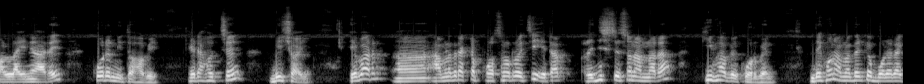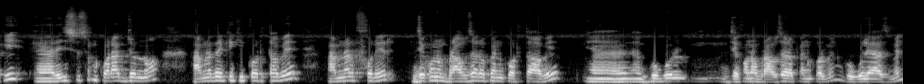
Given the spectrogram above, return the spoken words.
অনলাইনে আরে করে নিতে হবে। এটা হচ্ছে বিষয়। এবার আমাদের একটা প্রশ্ন রয়েছে, এটার রেজিস্ট্রেশন আপনারা কীভাবে করবেন? দেখুন, আপনাদেরকে বলে রাখি রেজিস্ট্রেশন করার জন্য আপনাদেরকে কি করতে হবে? আপনার ফোনের যে কোনো ব্রাউজার ওপেন করতে হবে। গুগল যে কোনো ব্রাউজার ওপেন করবেন গুগলে আসবেন।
